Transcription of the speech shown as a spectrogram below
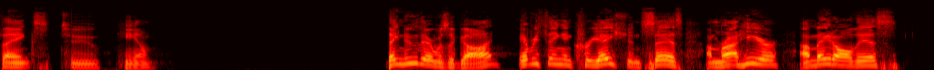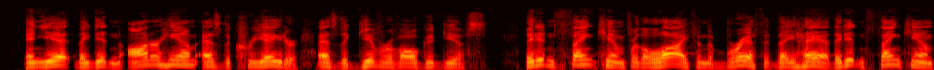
thanks to him. They knew there was a God. Everything in creation says, I'm right here. I made all this. And yet they didn't honor him as the creator, as the giver of all good gifts. They didn't thank him for the life and the breath that they had. They didn't thank him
